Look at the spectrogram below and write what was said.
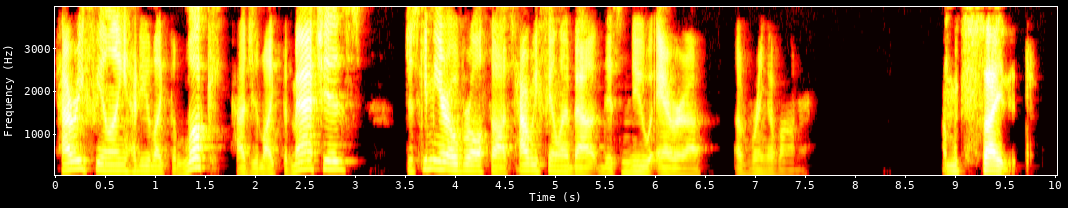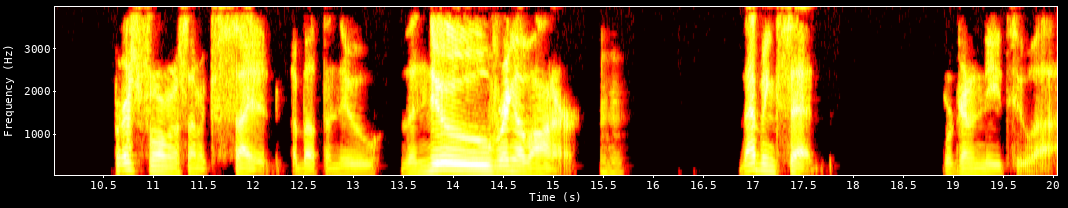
How are you feeling? How do you like the look? How do you like the matches? Just give me your overall thoughts. How are we feeling about this new era of Ring of Honor? I'm excited. First and foremost, I'm excited about the new the new Ring of Honor. Mhm. That being said, we're gonna need to uh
